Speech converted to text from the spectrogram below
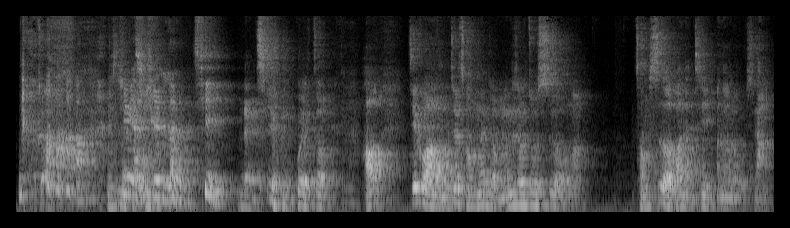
”居然是冷气，冷气很贵重。好。结果啊，我们就从那个我们那时候住四楼嘛，从四楼把冷气搬到楼下，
